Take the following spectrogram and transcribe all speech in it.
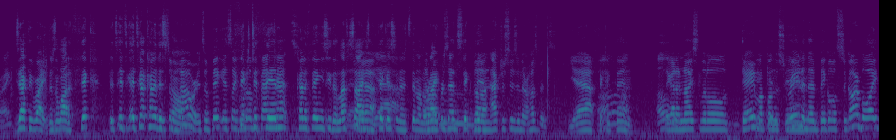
right? Exactly right. There's a lot of thick. It's it's it's got kind of this It's a um, power. It's a big. It's like thick one of to fat thin cats. kind of thing. You see the left thin. side is Yeah. the thickest, and then it's thin on the that right. represents thick, the thin. actresses and their husbands. Yeah, thick and Oh. thin. Oh. They got a nice little dame Thick up on the screen, thin. and then big old cigar boy,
